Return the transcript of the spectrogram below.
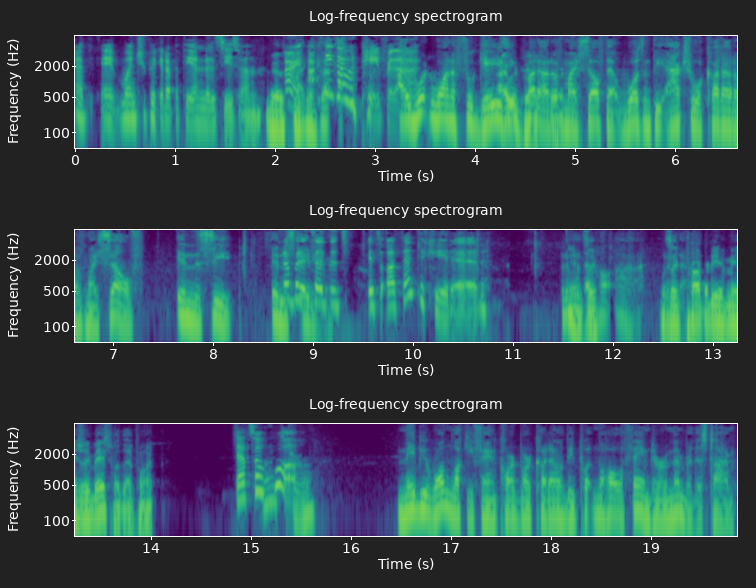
At, at- once you pick it up at the end of the season. Yeah, All right. I that- think I would pay for that. I wouldn't want a Fugazi would pay cutout of myself that wasn't the actual cutout of myself in the seat. In no, the but it says it's it's authenticated. Yeah, it's like- hell- ah, It's like property of Major League Baseball at that point. That's so That's cool. true. Maybe one lucky fan cardboard cutout will be put in the Hall of Fame to remember this time.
